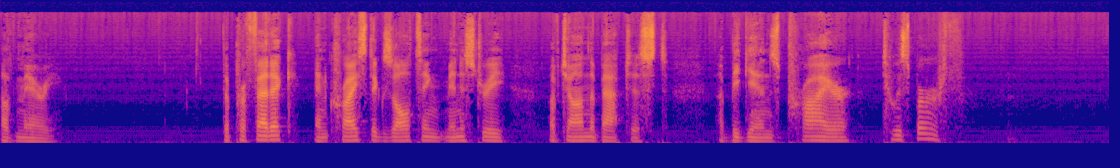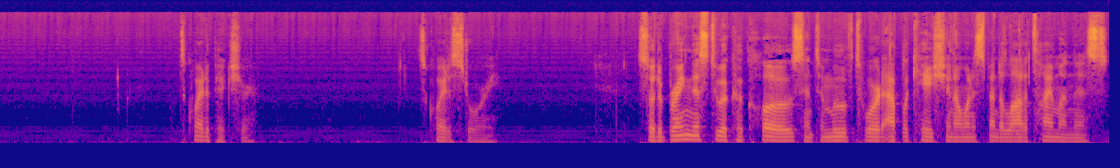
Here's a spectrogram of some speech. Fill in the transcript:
of Mary. The prophetic and Christ exalting ministry of John the Baptist uh, begins prior to his birth. It's quite a picture. It's quite a story. So, to bring this to a close and to move toward application, I want to spend a lot of time on this.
